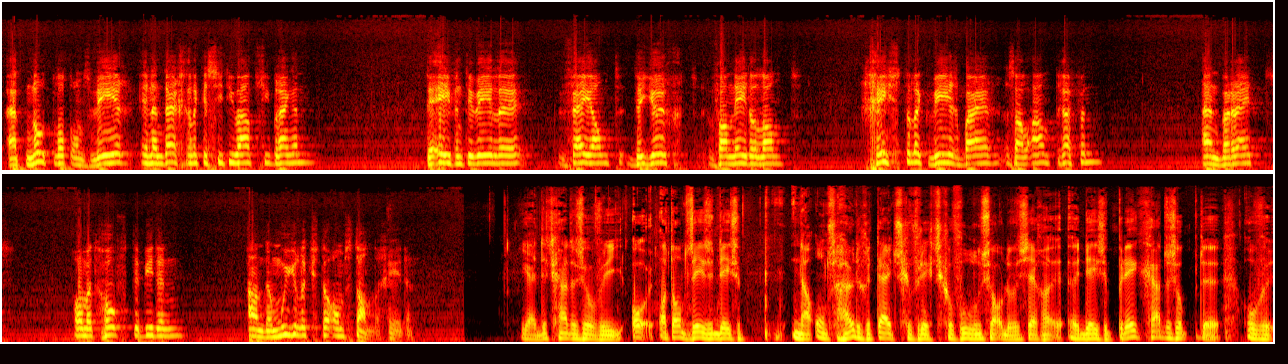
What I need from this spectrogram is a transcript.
het noodlot ons weer in een dergelijke situatie brengen, de eventuele vijand, de jeugd van Nederland, geestelijk weerbaar zal aantreffen en bereid om het hoofd te bieden aan de moeilijkste omstandigheden. Ja, dit gaat dus over die... althans, deze, deze naar ons huidige tijdsgewrichtsgevoel zouden we zeggen... Eh, deze preek gaat dus op de, over,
